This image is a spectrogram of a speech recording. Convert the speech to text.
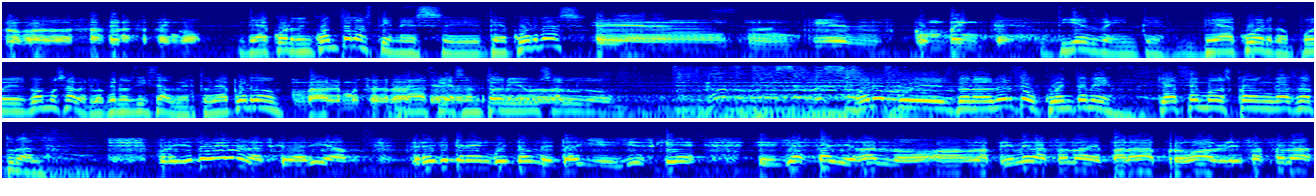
las acciones que tengo. De acuerdo, ¿en cuánto las tienes? Eh, ¿Te acuerdas? En mm, 10 con 20. 10-20. De acuerdo, pues vamos a ver lo que nos dice Alberto, ¿de acuerdo? Vale, muchas gracias. Gracias, Antonio, un saludo. Bueno, pues don Alberto, cuénteme, ¿qué hacemos con gas natural? Quedaría, pero hay que tener en cuenta un detalle, y es que eh, ya está llegando a la primera zona de parada probable, esa zona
